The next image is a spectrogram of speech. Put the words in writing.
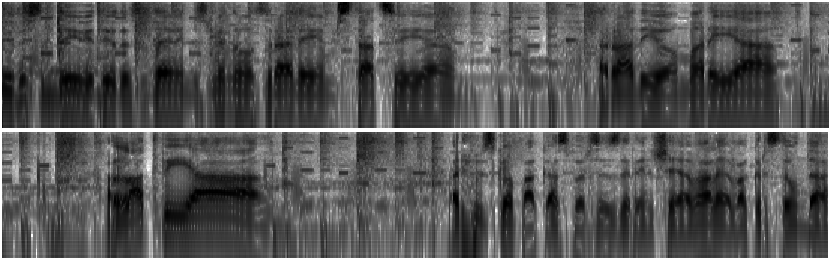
22, 29 minūtes radījuma stācijā Radio Marijā Latvijā. Ar jums kopā Kaspars Zariņš šajā vēlē vakar stundā.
